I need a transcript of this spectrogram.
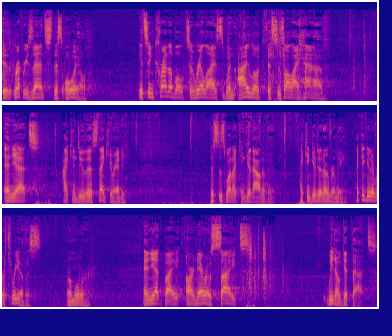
represents this oil. It's incredible to realize when I look, this is all I have, and yet I can do this. Thank you, Randy. This is what I can get out of it. I can get it over me. I could get over three of us or more. And yet, by our narrow sight, we don't get that.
